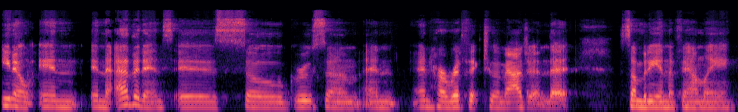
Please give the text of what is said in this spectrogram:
you know in in the evidence is so gruesome and and horrific to imagine that somebody in the family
